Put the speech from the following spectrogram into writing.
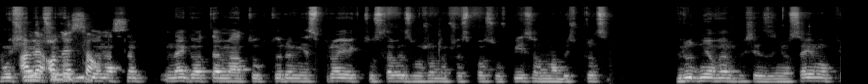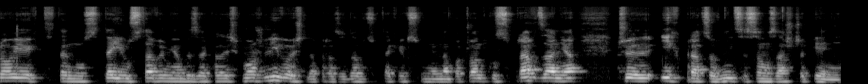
Musimy ale przechodzić do następnego tematu, którym jest projekt ustawy złożony przez posłów PiS. On ma być procedowany grudniowym posiedzeniu Sejmu. Projekt ten, tej ustawy miałby zakładać możliwość dla pracodawców, tak jak wspomniałem na początku, sprawdzania, czy ich pracownicy są zaszczepieni.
